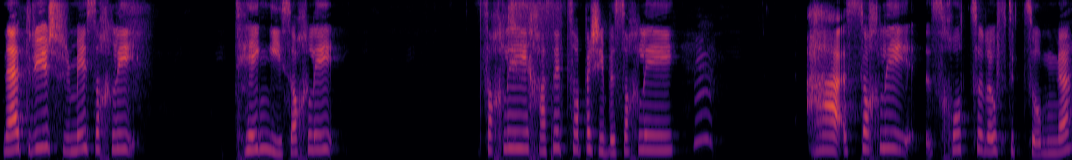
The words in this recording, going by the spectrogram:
nein, 3 ist für mich so ein bisschen Tingi, so ein bisschen... So ein bisschen, ich kann es nicht so beschreiben, so ein bisschen... Ah, so ein bisschen Kutzeln auf der Zunge.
